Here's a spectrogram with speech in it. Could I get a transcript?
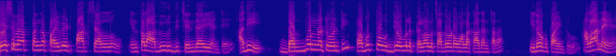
దేశవ్యాప్తంగా ప్రైవేట్ పాఠశాలలు ఇంతలా అభివృద్ధి చెందాయి అంటే అది డబ్బున్నటువంటి ప్రభుత్వ ఉద్యోగుల పిల్లలు చదవడం వల్ల కాదంటారా? ఇదొక పాయింట్. అలానే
